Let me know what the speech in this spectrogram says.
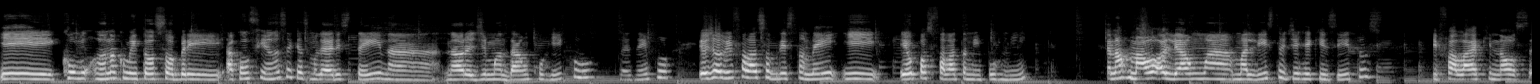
E como Ana comentou sobre a confiança que as mulheres têm na, na hora de mandar um currículo, por exemplo, eu já ouvi falar sobre isso também e eu posso falar também por mim. É normal olhar uma, uma lista de requisitos e falar que, nossa,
